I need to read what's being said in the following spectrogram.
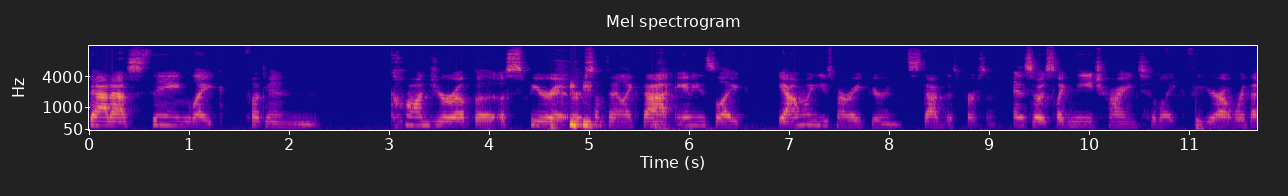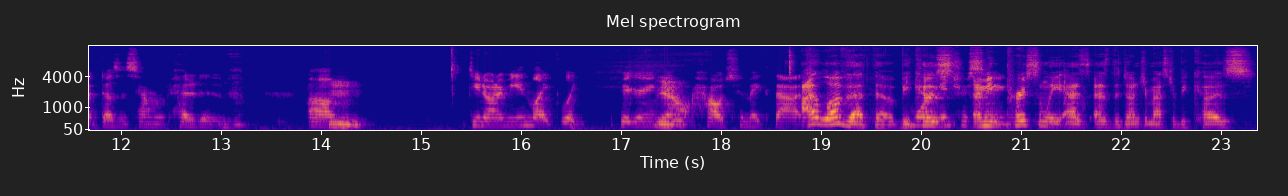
badass thing like fucking conjure up a, a spirit or something like that. Annie's like, yeah, I'm gonna use my rapier and stab this person. And so it's like me trying to like figure out where that doesn't sound repetitive. Um, Hmm. Do you know what I mean? Like like figuring Yeah. out how to make that. I love that though because I mean personally as as the dungeon master because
